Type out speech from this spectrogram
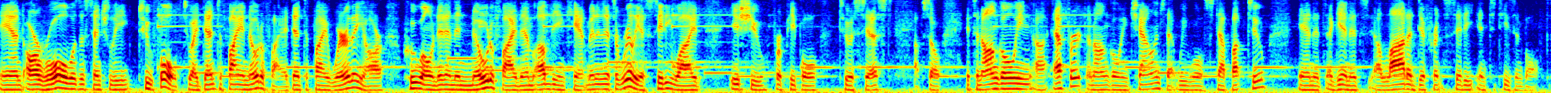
And our role was essentially twofold to identify and notify. Identify where they are, who owned it, and then notify them of the encampment. And it's a really a citywide issue for people to assist. So it's an ongoing uh, effort, an ongoing challenge that we will step up to. And it's again, it's a lot of different city entities involved.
